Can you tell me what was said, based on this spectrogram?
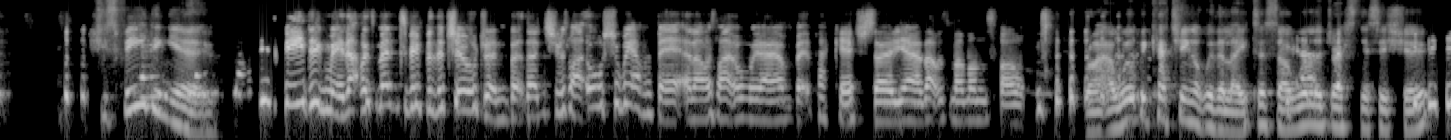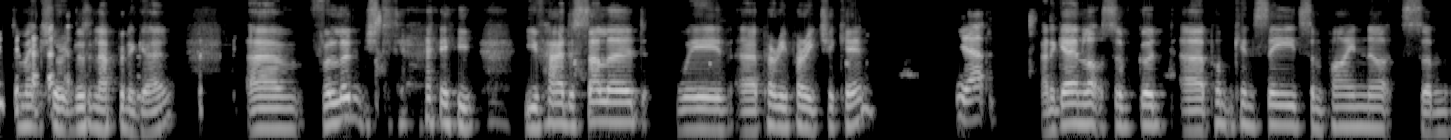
She's feeding you. She's feeding me. That was meant to be for the children, but then she was like, "Oh, should we have a bit?" And I was like, "Oh, yeah, I have a bit of peckish." So yeah, that was my mum's fault. Right. I will be catching up with her later, so I will address this issue to make sure it doesn't happen again. Um, for lunch today, you've had a salad with uh, peri peri chicken. yeah, And again, lots of good uh, pumpkin seeds, some pine nuts, some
